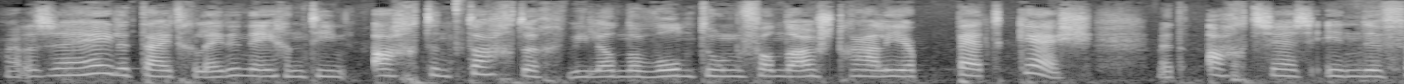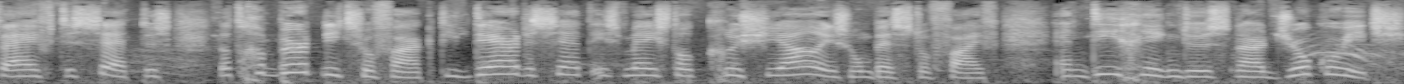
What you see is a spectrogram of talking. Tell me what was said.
Maar dat is een hele tijd geleden, 1988. Wielander won toen van de Australiër Pat Cash met 8-6 in de vijfde set. Dus dat gebeurt niet zo vaak. Die derde set is meestal cruciaal in zo'n best of five. En die ging dus naar Djokovic.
